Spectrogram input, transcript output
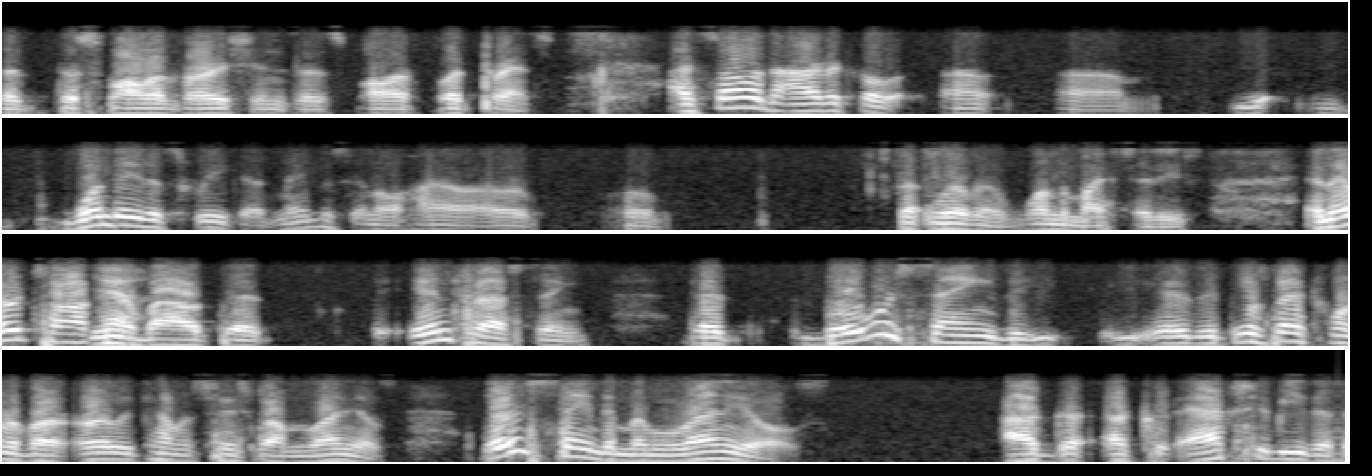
the the smaller versions, the smaller footprints. I saw an article uh, um, one day this week. Maybe it's in Ohio or wherever, one of my cities, and they were talking Yeah. about that. Interesting that they were saying that it goes back to one of our early conversations about millennials. They're saying the millennials are, are could actually be the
